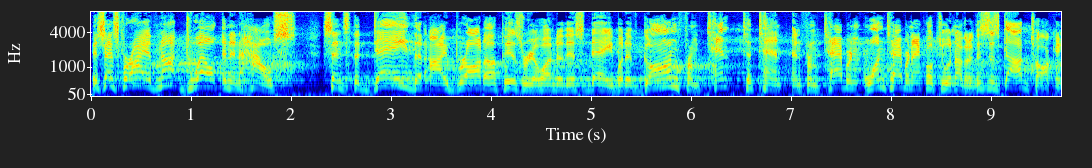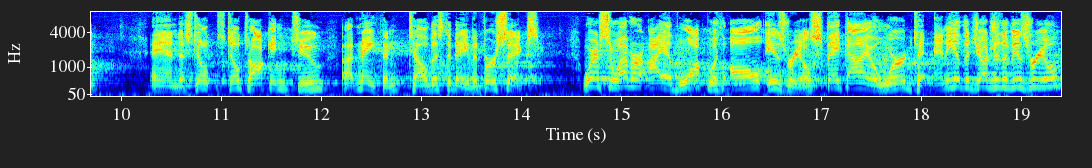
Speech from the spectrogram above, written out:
It says, For I have not dwelt in an house since the day that I brought up Israel unto this day, but have gone from tent to tent and from tabern- one tabernacle to another. This is God talking, and uh, still, still talking to uh, Nathan. Tell this to David. Verse 6 Wheresoever I have walked with all Israel, spake I a word to any of the judges of Israel,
